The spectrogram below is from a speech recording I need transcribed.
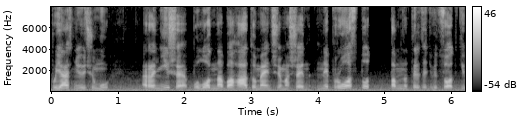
Пояснюю, чому. Раніше було набагато менше машин. Не просто там на 30%,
